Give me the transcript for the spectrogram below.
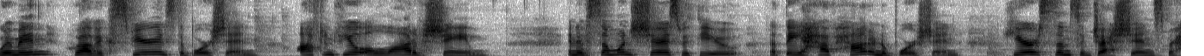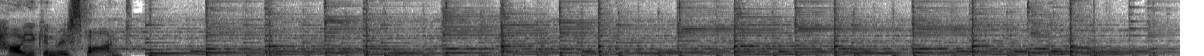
Women who have experienced abortion often feel a lot of shame. And if someone shares with you that they have had an abortion, here are some suggestions for how you can respond.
